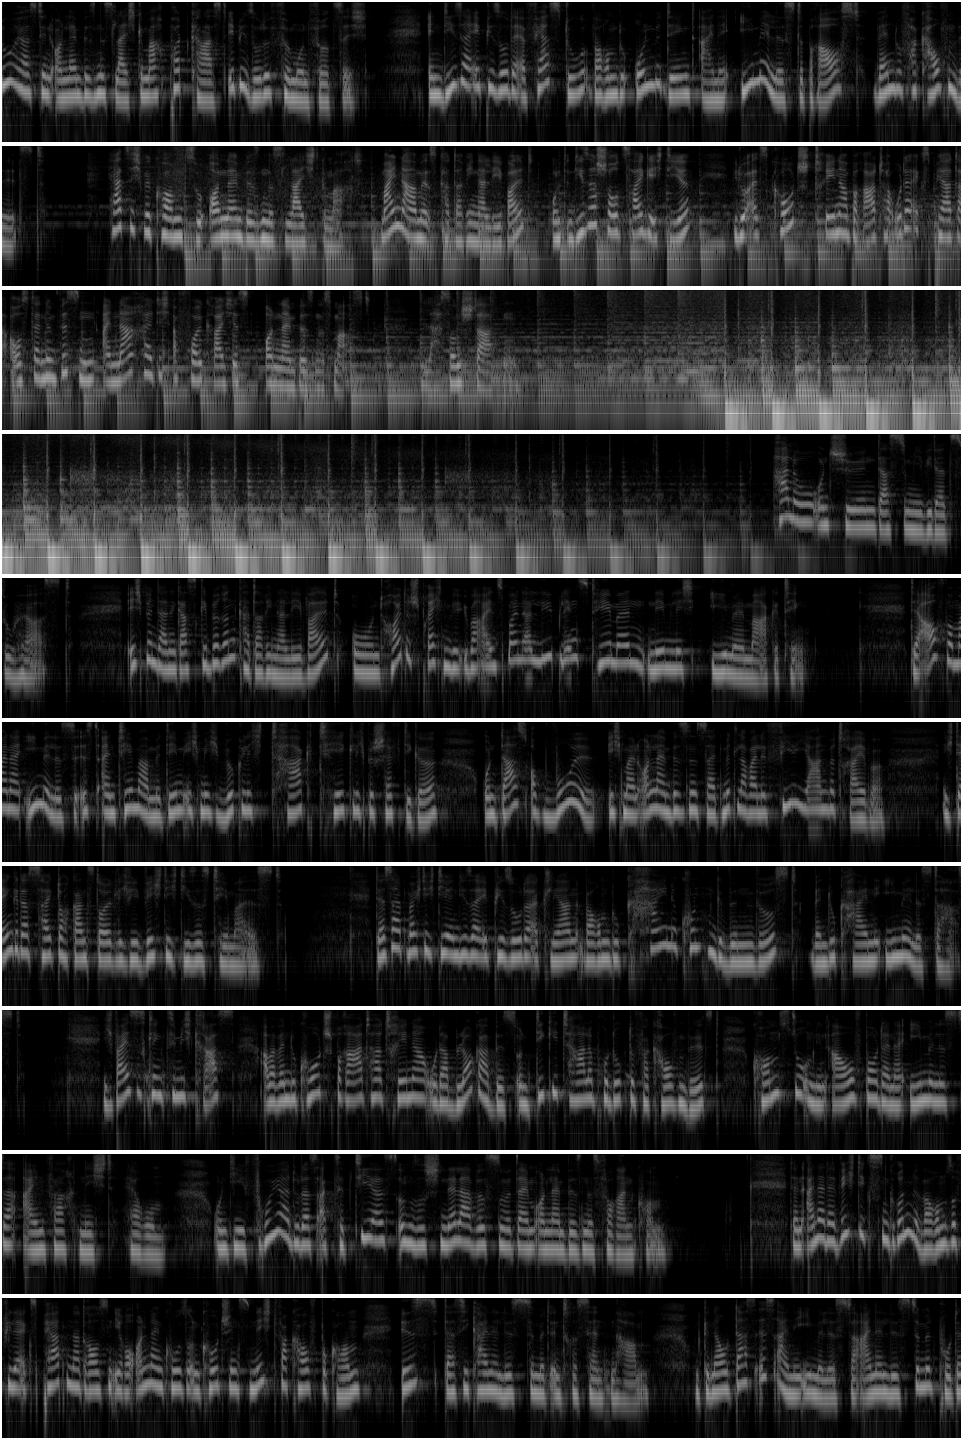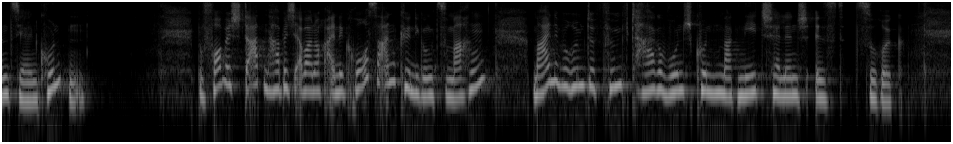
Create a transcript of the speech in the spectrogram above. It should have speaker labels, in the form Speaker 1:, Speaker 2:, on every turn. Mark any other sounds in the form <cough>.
Speaker 1: Du hörst den Online Business Leichtgemacht Podcast Episode 45. In dieser Episode erfährst du, warum du unbedingt eine E-Mail-Liste brauchst, wenn du verkaufen willst. Herzlich willkommen zu Online Business Leichtgemacht. Mein Name ist Katharina Lewald und in dieser Show zeige ich dir, wie du als Coach, Trainer, Berater oder Experte aus deinem Wissen ein nachhaltig erfolgreiches Online-Business machst. Lass uns starten. Hallo und schön, dass du mir wieder zuhörst. Ich bin deine Gastgeberin Katharina Lewald und heute sprechen wir über eins meiner Lieblingsthemen, nämlich E-Mail-Marketing. Der Aufbau meiner E-Mail-Liste ist ein Thema, mit dem ich mich wirklich tagtäglich beschäftige und das, obwohl ich mein Online-Business seit mittlerweile vier Jahren betreibe. Ich denke, das zeigt doch ganz deutlich, wie wichtig dieses Thema ist. Deshalb möchte ich dir in dieser Episode erklären, warum du keine Kunden gewinnen wirst, wenn du keine E-Mail-Liste hast. Ich weiß, es klingt ziemlich krass, aber wenn du Coach, Berater, Trainer oder Blogger bist und digitale Produkte verkaufen willst, kommst du um den Aufbau deiner E-Mail-Liste einfach nicht herum. Und je früher du das akzeptierst, umso schneller wirst du mit deinem Online-Business vorankommen. Denn einer der wichtigsten Gründe, warum so viele Experten da draußen ihre Online-Kurse und Coachings nicht verkauft bekommen, ist, dass sie keine Liste mit Interessenten haben. Und genau das ist eine E-Mail-Liste, eine Liste mit potenziellen Kunden. Bevor wir starten, habe ich aber noch eine große Ankündigung zu machen. Meine berühmte 5-Tage-Wunschkunden-Magnet-Challenge ist zurück.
